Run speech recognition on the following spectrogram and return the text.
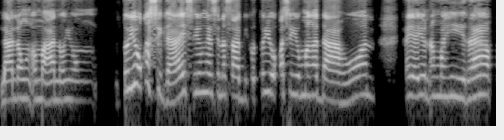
lalong umaano yung, tuyo kasi guys, yung sinasabi ko, tuyo kasi yung mga dahon. Kaya yun ang mahirap.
